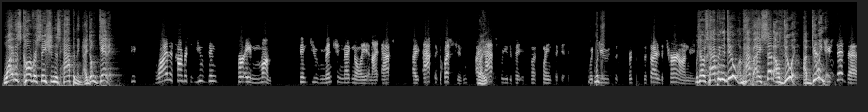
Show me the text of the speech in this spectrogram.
why this conversation is happening. I don't get it. why this conversation? You've been for a month since you mentioned Magnolia, and I asked. I asked a question. I Right. asked for you to pay your pl- plane ticket, which, Which- you decided to turn on me. Which I was happy to do. I'm happy. I said I'll do it. I'm doing you it. You said that,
